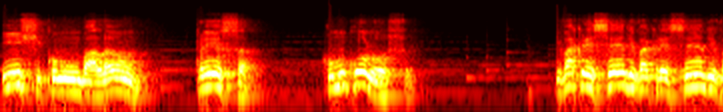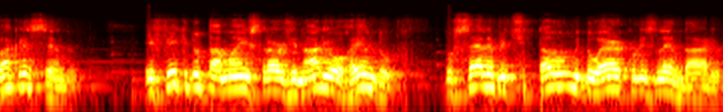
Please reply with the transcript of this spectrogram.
enche como um balão, cresça como um colosso. E vá crescendo, e vá crescendo, e vá crescendo. E fique do tamanho extraordinário e horrendo do célebre Titão e do Hércules lendário.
